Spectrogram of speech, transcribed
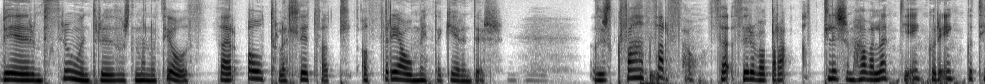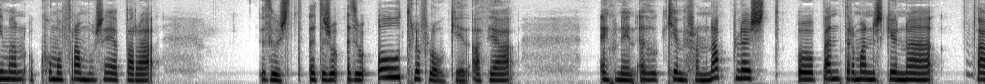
Við erum 300.000 manna þjóð. Það er ótrúlega hlutfall á þrjá mynda gerendur og þú veist, hvað þarf þá? Það þurfa bara allir sem hafa lent í einhverju einhver tíman og koma fram og segja bara þú veist, þetta er svo, þetta er svo ótrúlega flókið af því að einhvern veginn, ef þú kemur fram nafnlaust og bendir á manneskjuna þá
